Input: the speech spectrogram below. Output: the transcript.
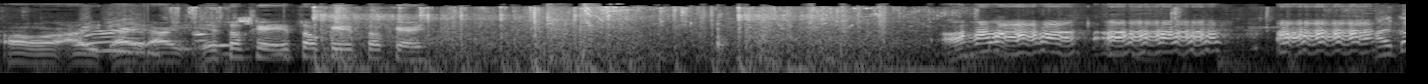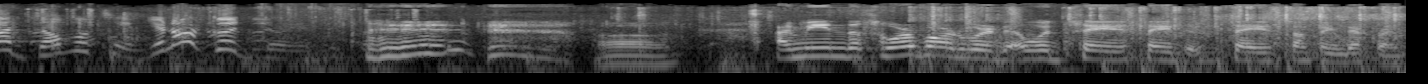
Oh, I, I, I, it's okay, it's okay, it's okay. I got double teamed. You're not good, Julian. uh, I mean, the scoreboard would would say say say something different.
